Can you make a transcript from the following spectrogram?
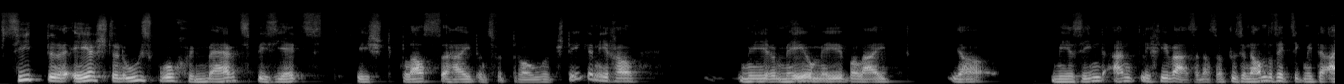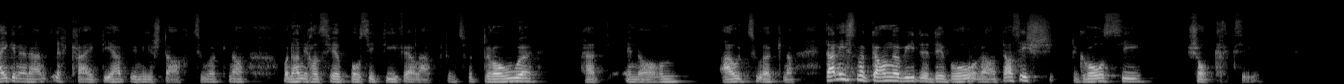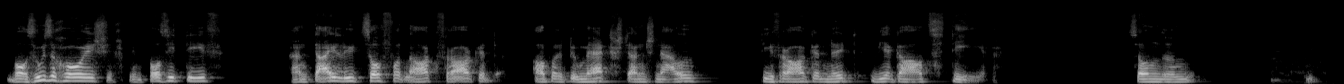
seit der ersten Ausbruch im März bis jetzt ist die Gelassenheit und das Vertrauen gestiegen. Ich habe mir mehr und mehr überlegt, ja, wir sind endliche Wesen. Also die Auseinandersetzung mit der eigenen Endlichkeit, die hat bei mir stark zugenommen und habe ich als sehr positiv erlebt. Und das Vertrauen hat enorm auch zugenommen. Dann ist mir gegangen wie der Deborah. Das ist der große Schock gewesen. Was rausgekommen ist, ich bin positiv, haben Teil Leute sofort nachgefragt, aber du merkst dann schnell, die fragen nicht, wie geht es dir, sondern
